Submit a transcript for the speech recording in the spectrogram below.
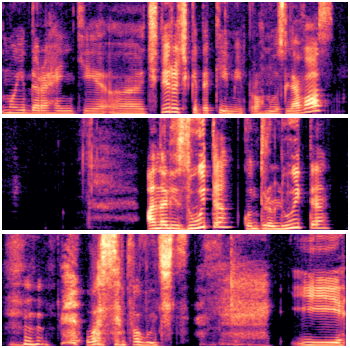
мої дорогенькі е, четвірочки, такий мій прогноз для вас. Аналізуйте, контролюйте, у вас все вийде. І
